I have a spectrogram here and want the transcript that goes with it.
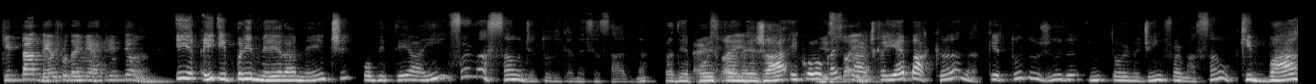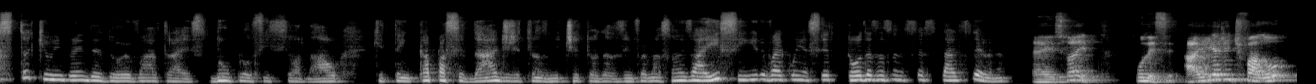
que está dentro da NR31. E, e, e, primeiramente, obter a informação de tudo que é necessário, né? Para depois é planejar e colocar isso em prática. Aí. E é bacana que tudo gira em torno de informação que basta que o empreendedor vá atrás do profissional que tem capacidade de transmitir todas as informações, aí sim ele vai conhecer todas as necessidades dele, né? É isso aí. Ulisses, aí a gente falou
